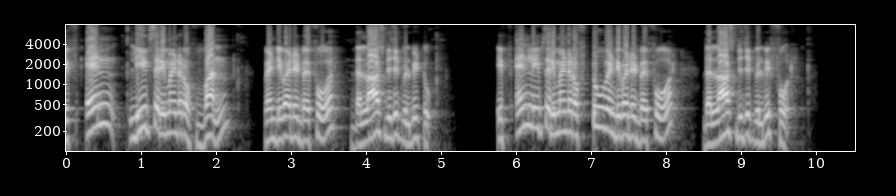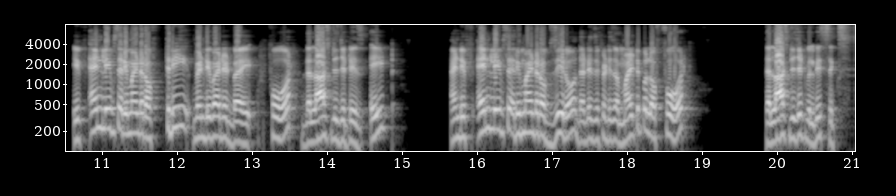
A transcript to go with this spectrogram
if n leaves a remainder of 1 when divided by 4, the last digit will be 2. If n leaves a remainder of 2 when divided by 4, the last digit will be 4. If n leaves a remainder of 3 when divided by 4, the last digit is 8. And if n leaves a remainder of 0, that is if it is a multiple of 4, the last digit will be 6.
